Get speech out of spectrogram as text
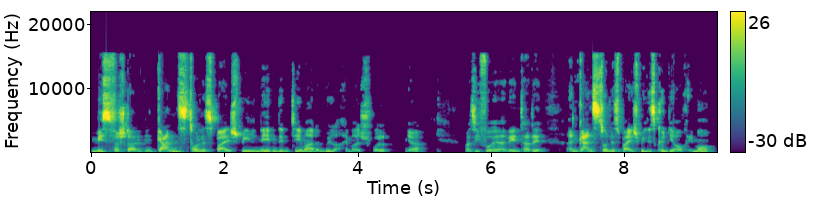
missverstanden. Ganz tolles Beispiel neben dem Thema der Mülleimer ist voll, ja, was ich vorher erwähnt hatte. Ein ganz tolles Beispiel, das könnt ihr auch immer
